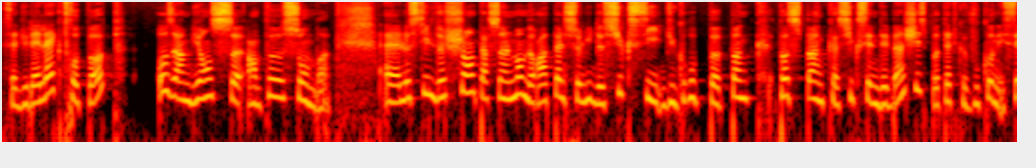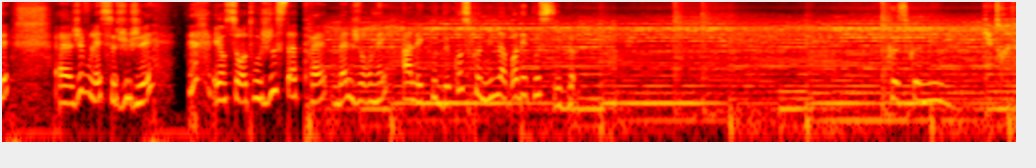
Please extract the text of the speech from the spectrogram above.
c'est du l'électropop aux ambiances un peu sombres. Euh, le style de chant, personnellement, me rappelle celui de Suxy du groupe punk, post-punk Succès des Banshees, peut-être que vous connaissez. Euh, je vous laisse juger et on se retrouve juste après. Belle journée à l'écoute de Cause Commune, la voix des possibles. Cause commune. 93.1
